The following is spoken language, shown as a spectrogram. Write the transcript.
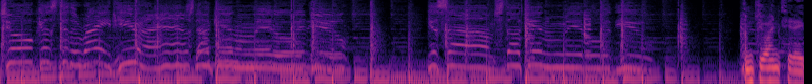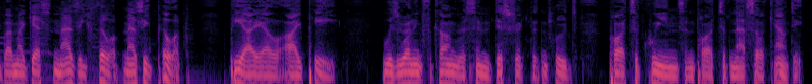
jokers to the right. Here I am, stuck in the middle with you. Yes, I'm stuck in the middle with you. I'm joined today by my guest, Mazi Phillip, Mazi Pilip, P-I-L-I-P, who is running for Congress in a district that includes parts of Queens and parts of Nassau County.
